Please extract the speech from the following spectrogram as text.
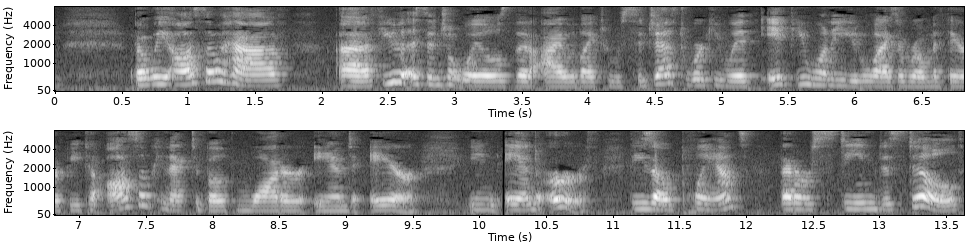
but we also have a few essential oils that I would like to suggest working with if you want to utilize aromatherapy to also connect to both water and air and earth. These are plants that are steam distilled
